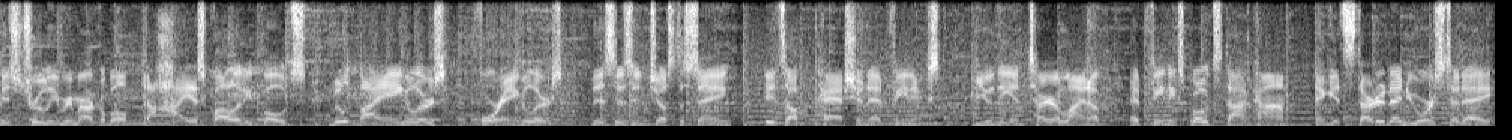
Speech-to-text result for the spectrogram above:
is truly remarkable. The highest quality boats, built by anglers for anglers. This isn't just a saying, it's a passion at Phoenix. View the entire lineup at phoenixboats.com and get started on yours today.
